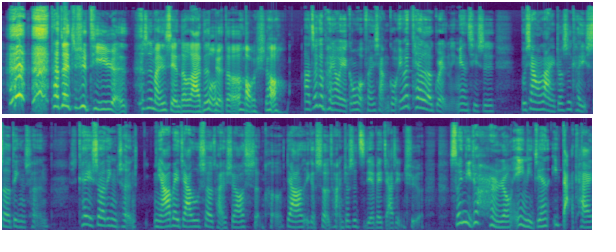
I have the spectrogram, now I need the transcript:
他再继续踢人，就是蛮闲的啦，就觉得好笑啊。这个朋友也跟我分享过，因为 Telegram 里面其实不像 Line，就是可以设定成，可以设定成。你要被加入社团需要审核，加入一个社团就是直接被加进去了，所以你就很容易，你今天一打开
